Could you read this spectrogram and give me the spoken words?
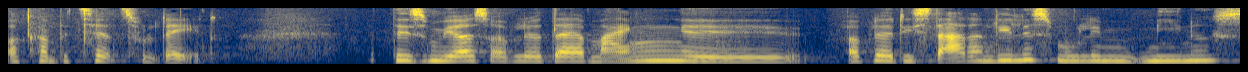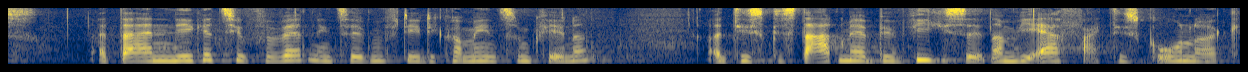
og kompetent soldat. Det, som vi også oplever, der er mange, øh, oplever, at de starter en lille smule minus, At der er en negativ forventning til dem, fordi de kommer ind som kvinder. Og de skal starte med at bevise, at vi er faktisk gode nok.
